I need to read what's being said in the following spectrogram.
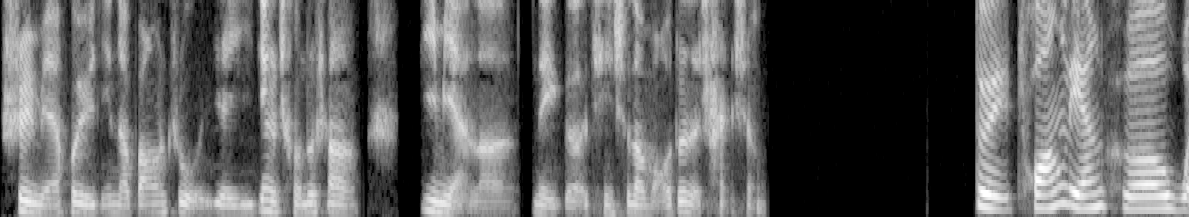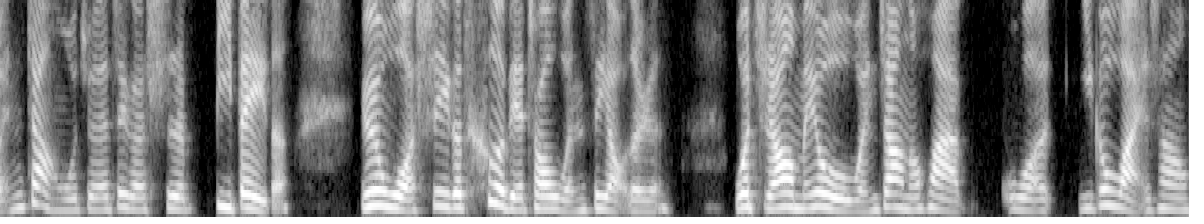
睡眠会有一定的帮助，也一定程度上避免了那个寝室的矛盾的产生。对，床帘和蚊帐，我觉得这个是必备的，因为我是一个特别招蚊子咬的人，我只要没有蚊帐的话，我一个晚上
